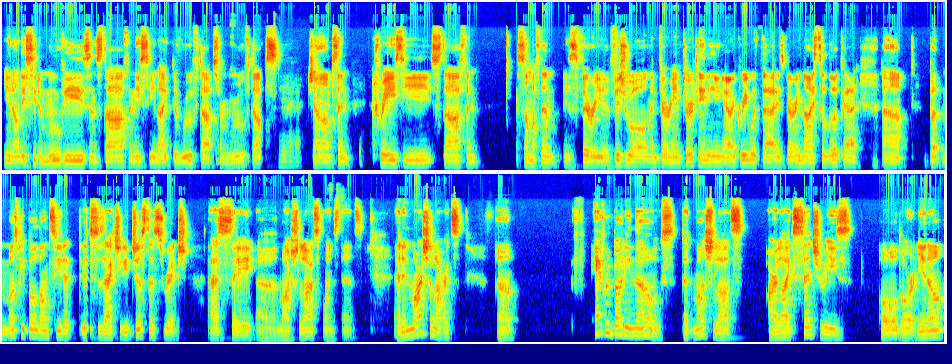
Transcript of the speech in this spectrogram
you know, they see the movies and stuff, and they see like the rooftops from rooftops yeah. jumps and crazy stuff, and some of them is very uh, visual and very entertaining. I agree with that. It's very nice to look at, uh, but most people don't see that this is actually just as rich as, say, uh, martial arts, for instance. And in martial arts, uh, everybody knows that martial arts are like centuries old, or you know,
